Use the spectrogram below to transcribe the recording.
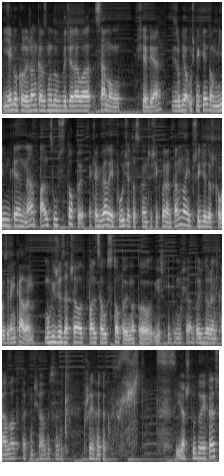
jego koleżanka z nudów wydzierała samą siebie i zrobiła uśmiechniętą minkę na palcu stopy. Jak tak dalej pójdzie, to skończy się kwarantanna i przyjdzie do szkoły z rękawem. Mówi, że zaczęła od palca u stopy, no to jeśli by musiała dojść do rękawa, to tak musiałaby sobie przyjechać tak i aż tu dojechać,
